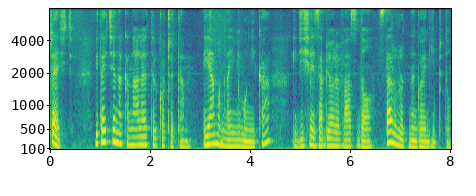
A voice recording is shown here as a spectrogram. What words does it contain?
Cześć, witajcie na kanale Tylko Czytam. Ja mam na imię Monika i dzisiaj zabiorę Was do starożytnego Egiptu.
